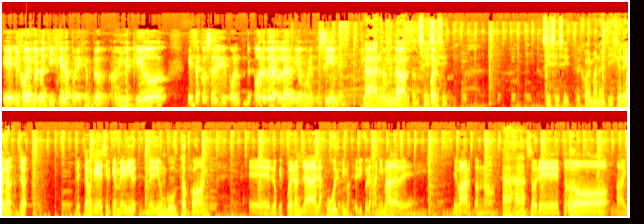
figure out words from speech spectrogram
Eh, el joven mano de tijera, por ejemplo, a mí me quedó esa cosa de, de poder verla, digamos, en el cine. Claro, No me- Tim no. Burton, sí, Bueno. sí, sí. Sí, sí, sí. El joven mano de tijera. y Bueno, bueno. yo les tengo que decir que me di, me di un gusto con eh, lo que fueron ya las últimas películas animadas de, de Barton, ¿no? Ajá. Sobre todo. Ay,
